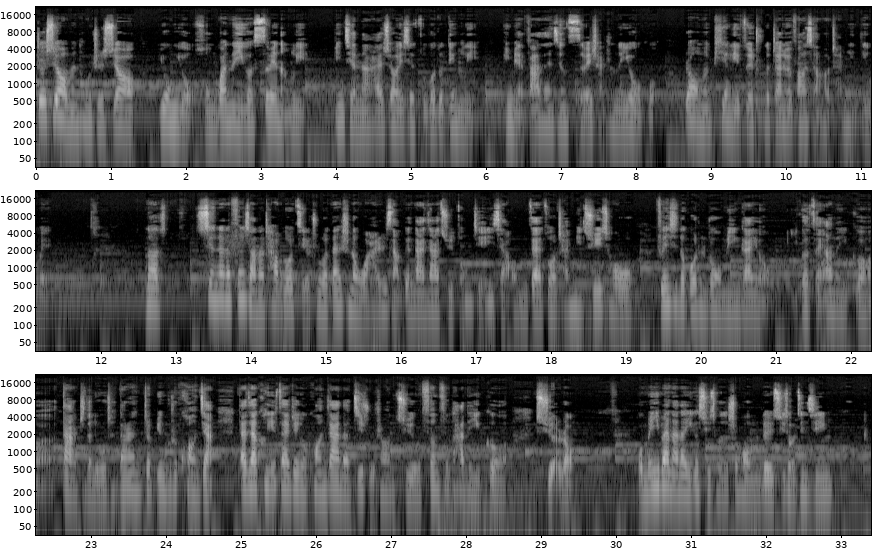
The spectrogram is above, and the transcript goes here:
这需要我们同时需要拥有宏观的一个思维能力，并且呢，还需要一些足够的定力，避免发散性思维产生的诱惑，让我们偏离最初的战略方向和产品定位。那现在的分享呢，差不多结束了，但是呢，我还是想跟大家去总结一下，我们在做产品需求分析的过程中，我们应该有一个怎样的一个大致的流程？当然，这并不是框架，大家可以在这个框架的基础上去丰富它的一个血肉。我们一般拿到一个需求的时候，我们对需求进行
